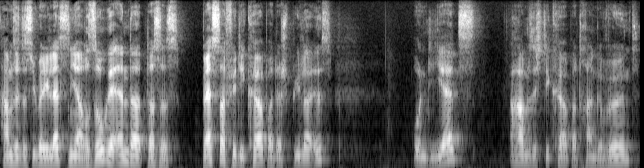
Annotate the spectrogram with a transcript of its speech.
haben sie das über die letzten Jahre so geändert, dass es besser für die Körper der Spieler ist. Und jetzt haben sich die Körper dran gewöhnt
